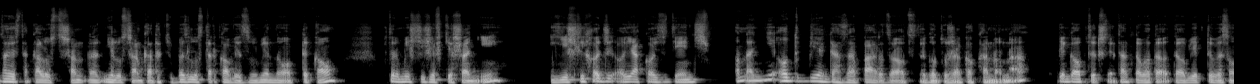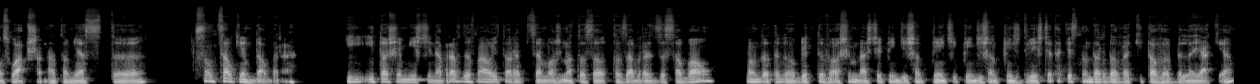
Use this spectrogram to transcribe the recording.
to jest taka lustrzanka, nie lustrzanka, taki bezlusterkowiec z wymienną optyką, który mieści się w kieszeni. Jeśli chodzi o jakość zdjęć, ona nie odbiega za bardzo od tego dużego kanona. Biega optycznie, tak? No bo te, te obiektywy są słabsze, natomiast y, są całkiem dobre. I, I to się mieści naprawdę w małej torebce, można to, to zabrać ze sobą. Mam do tego obiektywy 18-55 i 55-200, takie standardowe, kitowe, byle jakie.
